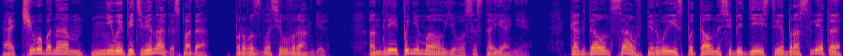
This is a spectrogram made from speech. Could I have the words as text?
«Отчего бы нам не выпить вина, господа?» — провозгласил Врангель. Андрей понимал его состояние. Когда он сам впервые испытал на себе действие браслета,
